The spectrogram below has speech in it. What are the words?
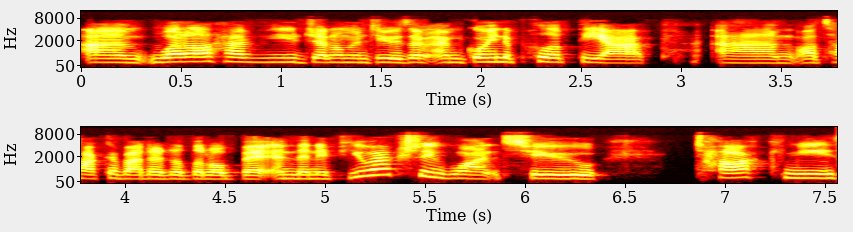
Um, what I'll have you gentlemen do is I'm, I'm going to pull up the app. Um, I'll talk about it a little bit. And then if you actually want to talk me,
